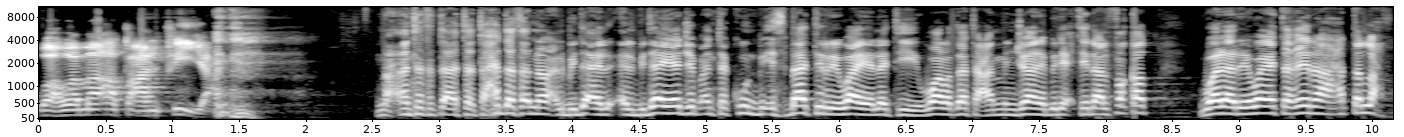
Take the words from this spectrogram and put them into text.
وهو ما أطعن فيه يعني. نعم أنت تتحدث أن البداية, البداية يجب أن تكون بإثبات الرواية التي وردت من جانب الاحتلال فقط ولا رواية غيرها حتى اللحظة.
